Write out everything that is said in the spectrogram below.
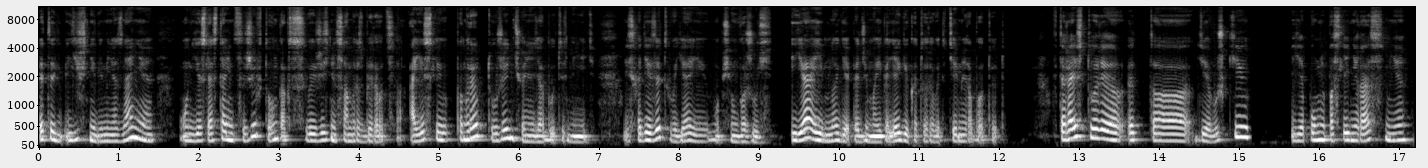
Это лишнее для меня знание. Он, если останется жив, то он как-то со своей жизнью сам разберется. А если помрет, то уже ничего нельзя будет изменить. Исходя из этого, я и, в общем, вожусь. И я, и многие, опять же, мои коллеги, которые в этой теме работают. Вторая история – это девушки. Я помню, последний раз мне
